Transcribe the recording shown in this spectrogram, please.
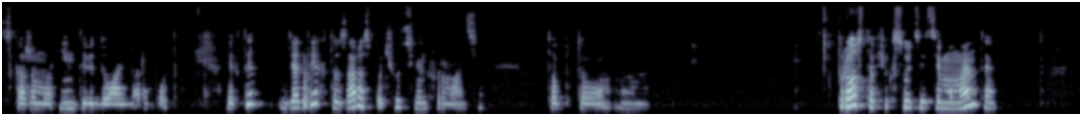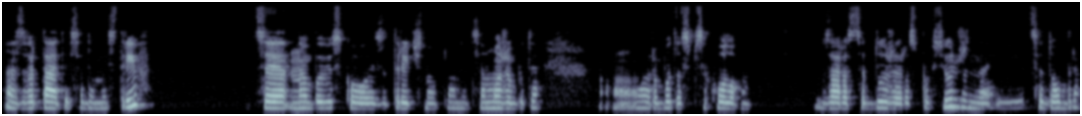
скажімо, індивідуальна робота. Для тих, хто зараз почув цю інформацію. Тобто просто фіксуйте ці моменти, е, звертайтеся до майстрів. Це не обов'язково езотеричного плану, це може бути робота з психологом. Зараз це дуже розповсюджено і це добре.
